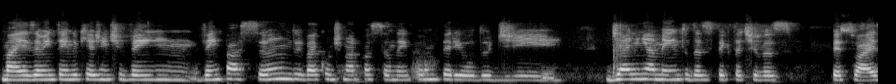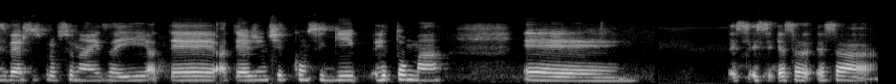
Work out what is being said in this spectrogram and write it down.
Mas eu entendo que a gente vem, vem passando e vai continuar passando aí por um período de, de alinhamento das expectativas pessoais versus profissionais aí até, até a gente conseguir retomar é, esse, essa, essa,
